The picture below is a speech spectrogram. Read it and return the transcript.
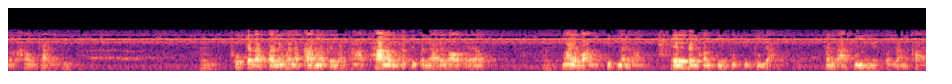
ก็เข้าใจดีทุกจะดับไปหรือไม่ดับไปไม่เป็นปัญหา ถ้าลงสติปัญญาได้รอบแล้ว ไม่หวั่นจิตไม่หวั่นเห็นเป็นความจริงทุกสิ่งทุกอย่าง บรรดาที่มีในส่วนร่างกาย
